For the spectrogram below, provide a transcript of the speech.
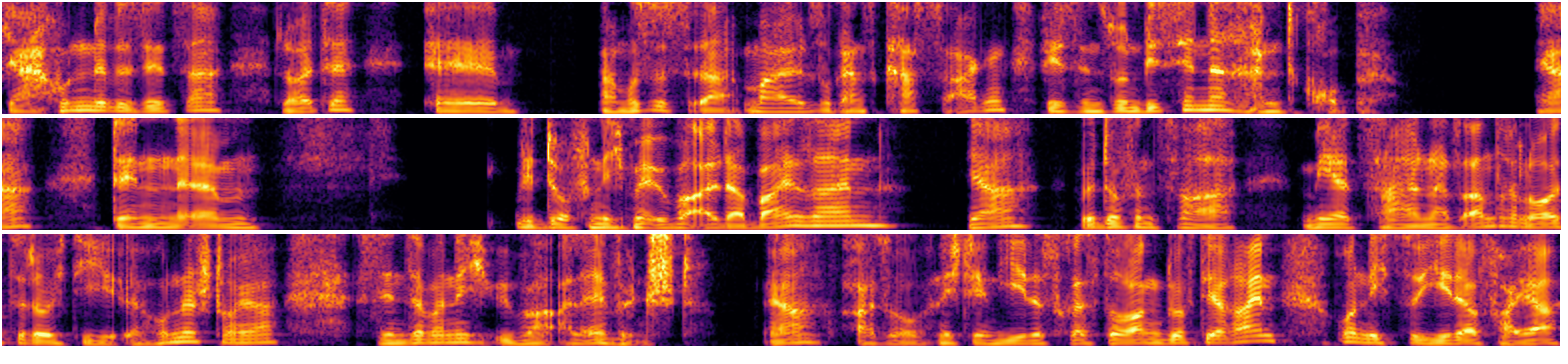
Ja, Hundebesitzer, Leute, äh, man muss es mal so ganz krass sagen, wir sind so ein bisschen eine Randgruppe. Ja, denn ähm, wir dürfen nicht mehr überall dabei sein. Ja, wir dürfen zwar mehr zahlen als andere Leute durch die äh, Hundesteuer, sind aber nicht überall erwünscht. Ja, also nicht in jedes Restaurant dürft ihr rein und nicht zu jeder Feier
